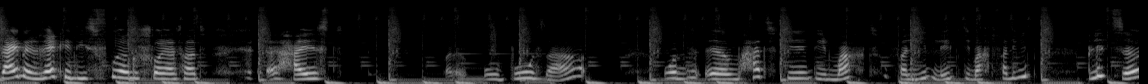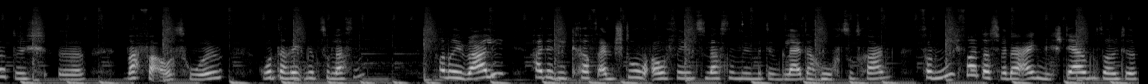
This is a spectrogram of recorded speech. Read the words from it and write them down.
Seine Recke, die es früher gesteuert hat, äh, heißt Obosa und ähm, hat dir die Macht verliehen, Link die Macht verliehen, Blitze durch äh, Waffe ausholen, runterregnen zu lassen. Von Rivali hat er die Kraft, einen Sturm aufwählen zu lassen, um ihn mit dem Gleiter hochzutragen. Von Mifa, dass wenn er eigentlich sterben sollte,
